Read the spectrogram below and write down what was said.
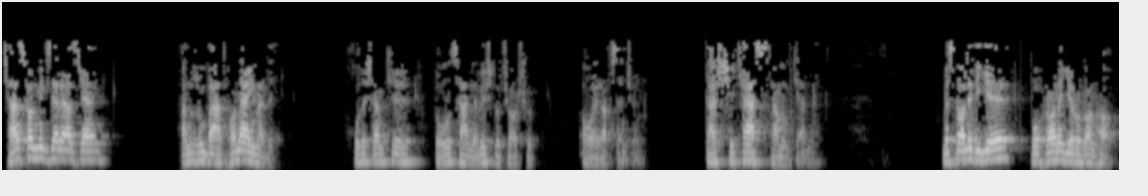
چند سال میگذره از جنگ؟ هنوز اون بعدها نیامده خودش هم که به اون سرنوشت دچار شد آقای رفسنجانی. در شکست تموم کردن. مثال دیگه بحران گروگان ها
